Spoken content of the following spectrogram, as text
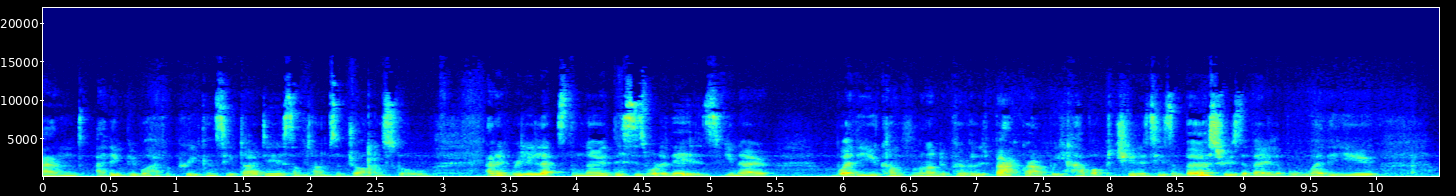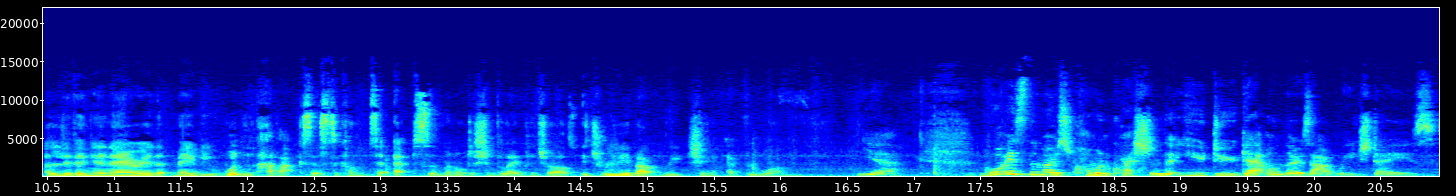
And I think people have a preconceived idea sometimes of drama school, and it really lets them know this is what it is. You know, whether you come from an underprivileged background, we have opportunities and bursaries available. Whether you are living in an area that maybe wouldn't have access to come to Epsom and audition for Lane Theatre Arts, it's really about reaching everyone. Yeah. What is the most common question that you do get on those outreach days?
